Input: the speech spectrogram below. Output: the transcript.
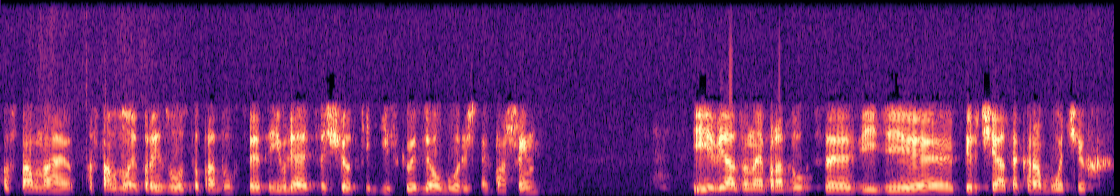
основное, основное производство продукции. Это является щетки дисковые для уборочных машин. И вязаная продукция в виде перчаток рабочих,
